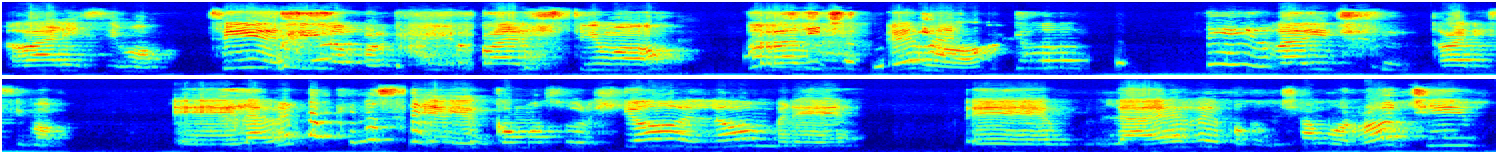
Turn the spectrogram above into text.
Rarísimo. Sí, decirlo porque es rarísimo. Es rarísimo sí, rarísimo. Eh, la verdad es que no sé bien cómo surgió el nombre, eh, la R porque me llamo Rochi,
